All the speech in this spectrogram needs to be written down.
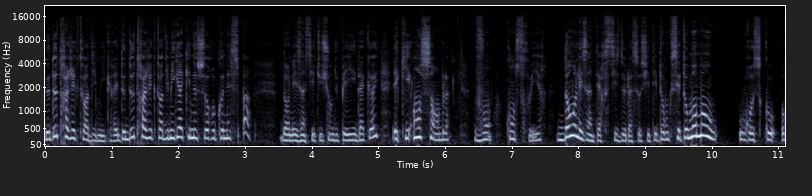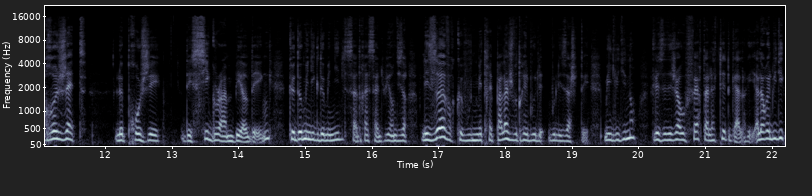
de deux trajectoires d'immigrés, de deux trajectoires d'immigrés qui ne se reconnaissent pas dans les institutions du pays d'accueil et qui ensemble vont construire dans les interstices de la société. Donc c'est au moment où, où Roscoe rejette le projet des Seagram Building, que Dominique Doménil s'adresse à lui en disant Les œuvres que vous ne mettrez pas là, je voudrais vous les, vous les acheter. Mais il lui dit non, je les ai déjà offertes à la tête galerie. Alors elle lui dit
